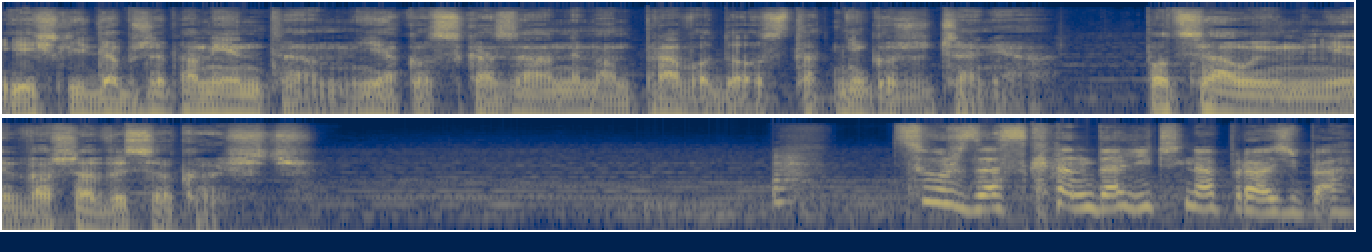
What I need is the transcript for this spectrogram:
Jeśli dobrze pamiętam, jako skazany mam prawo do ostatniego życzenia. Pocałuj mnie, wasza wysokość. Cóż za skandaliczna prośba.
